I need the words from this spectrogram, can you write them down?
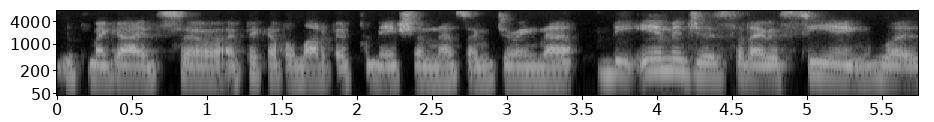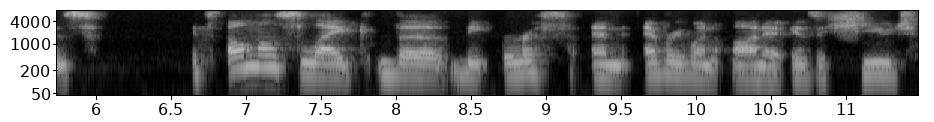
with my guides, so I pick up a lot of information as I'm doing that. The images that I was seeing was it's almost like the the earth and everyone on it is a huge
